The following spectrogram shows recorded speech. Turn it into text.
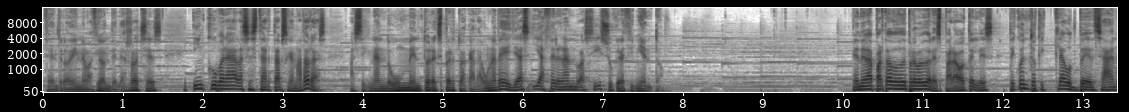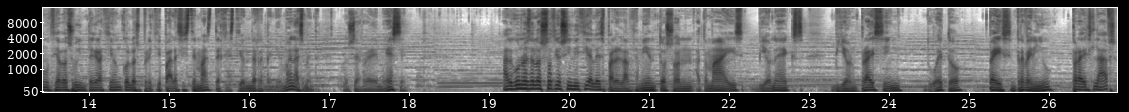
Centro de Innovación de Les Roches, incubará a las startups ganadoras, asignando un mentor experto a cada una de ellas y acelerando así su crecimiento. En el apartado de proveedores para hoteles, te cuento que Cloudbeds ha anunciado su integración con los principales sistemas de gestión de Revenue Management, los RMS. Algunos de los socios iniciales para el lanzamiento son Atomize, Bionex, Beyond Pricing, Dueto, Pace Revenue, Price Labs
